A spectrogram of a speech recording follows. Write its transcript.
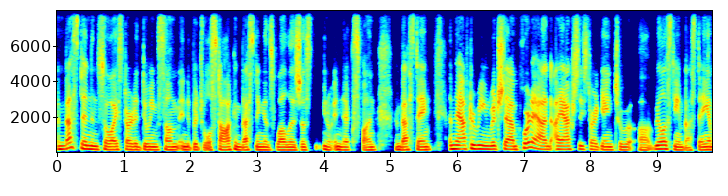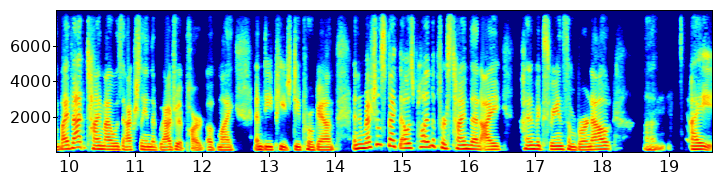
invest in, and so I started doing some individual stock investing as well as just you know index fund investing. And then after reading Rich Dad Poor Dad, I actually started getting to uh, real estate investing. And by that time, I was actually in the graduate part of my MD PhD program. And in retrospect, that was probably the first time that I kind of experienced some burnout. Um, I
